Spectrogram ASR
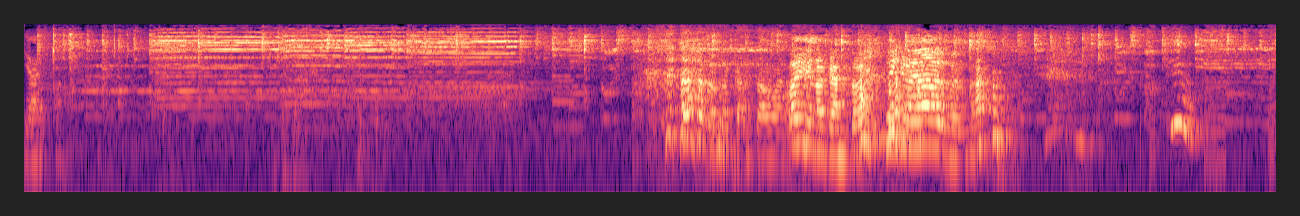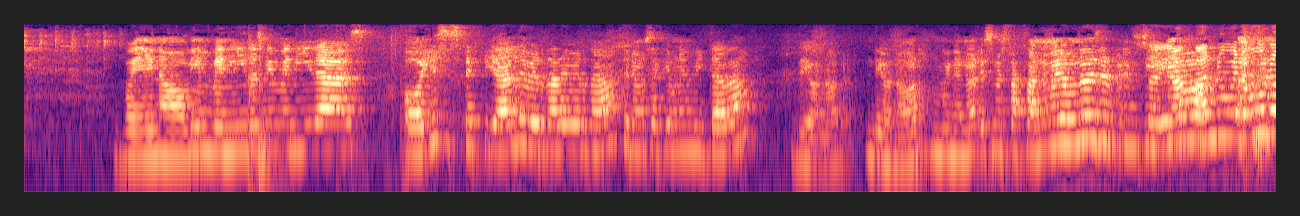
Ya está. no, no cantaba. ¿no? Oye, no canto, que me da vergüenza. Bueno, bienvenidos, bienvenidas. Hoy es especial, de verdad, de verdad. Tenemos aquí a una invitada De honor. de honor, muy de honor. Es nuestra fan número uno desde el principio. Soy la fan número uno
